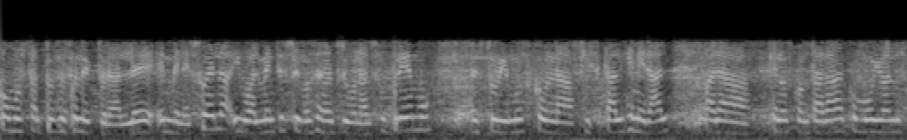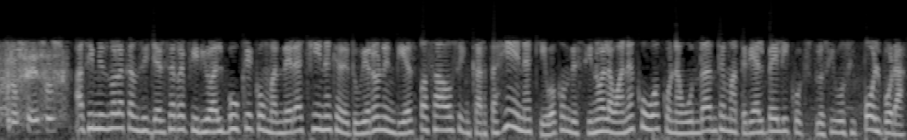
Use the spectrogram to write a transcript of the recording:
cómo está el proceso electoral eh, en Venezuela. Igualmente estuvimos en el Tribunal Supremo, estuvimos con la fiscal general para que nos contara cómo iban los procesos. Asimismo, la canciller se refirió al buque con bandera china que detuvieron en días pasados en Cartagena, que iba con destino a La Habana, Cuba, con abundante material bélico, explosivos y pólvora.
